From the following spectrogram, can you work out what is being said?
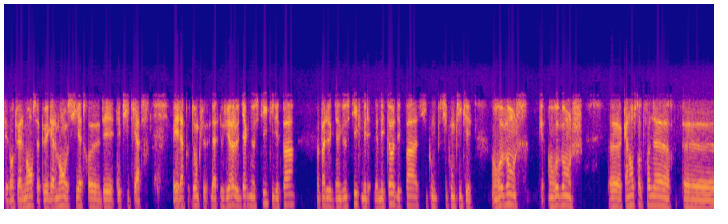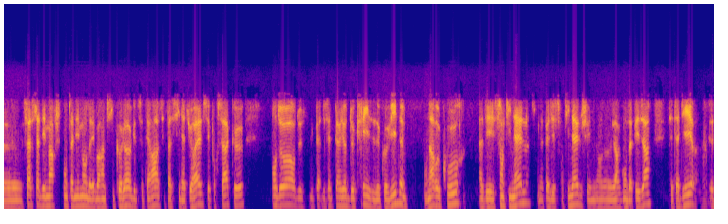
éventuellement, ça peut également aussi être des, psychiatres. Et donc, je dirais le diagnostic, il n'est pas pas de diagnostic, mais la méthode n'est pas si, compliquée. En revanche, en revanche euh, qu'un entrepreneur euh, fasse la démarche spontanément d'aller voir un psychologue, etc., c'est pas si naturel. C'est pour ça que, en dehors de, cette période de crise et de Covid, on a recours à des sentinelles, ce qu'on appelle des sentinelles chez dans le jargon d'APESA, c'est-à-dire euh,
